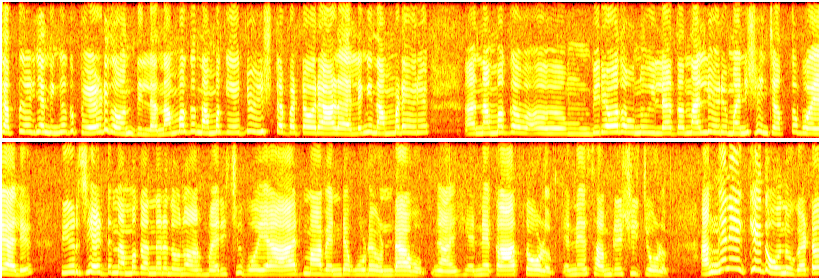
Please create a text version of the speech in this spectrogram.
ചത്തു കഴിഞ്ഞാൽ നിങ്ങൾക്ക് പേടി തോന്നത്തില്ല. നമുക്ക് നമുക്ക് ഏറ്റവും ഇഷ്ടപ്പെട്ട ഒരാൾ അല്ലെങ്കിൽ നമ്മുടെ ഒരു നമുക്ക് വിരോധമൊന്നും ഇല്ലാത്ത നല്ലൊരു മനുഷ്യൻ ചത്തുപോയാൽ തീർച്ചയായിട്ടും നമുക്ക് അന്നേരം തോന്നും ആ മരിച്ചുപോയ ആത്മാവ് എന്റെ കൂടെ ഉണ്ടാവും. ഞാൻ എന്നെ കാത്തോളും എന്നെ സംരക്ഷിച്ചോളും. അങ്ങനെയൊക്കെ തോന്നൂ കേട്ടോ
